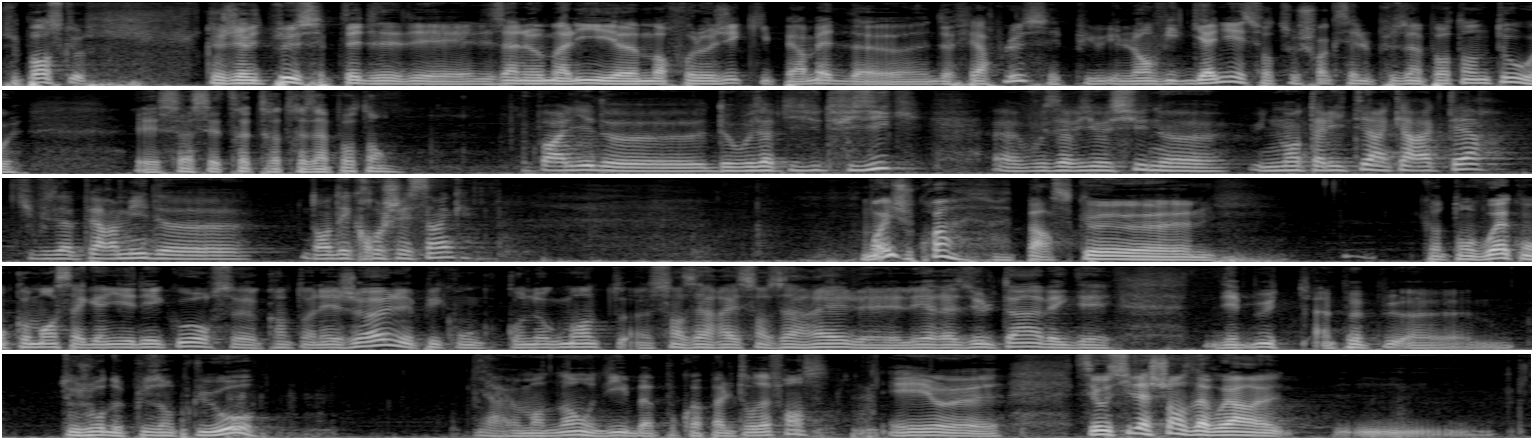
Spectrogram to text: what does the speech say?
Je pense que ce que j'ai de plus, c'est peut-être des, anomalies euh, morphologiques qui permettent de, faire plus, et puis l'envie de gagner, surtout, je crois que c'est le plus important de tout. Et ça, c'est très, très, très important. Vous parliez de, vos aptitudes physiques. Euh, vous aviez aussi une, mentalité, un caractère qui vous a permis d'en décrocher 5 Oui, je crois. Parce que euh, quand on voit qu'on commence à gagner des courses quand on est jeune et puis qu'on augmente sans arrêt, sans arrêt les, résultats avec des, buts un peu plus, euh, toujours de plus en plus hauts, il y a un moment donné, on dit bah, pourquoi pas le Tour de France? Et c'est aussi la chance d'avoir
